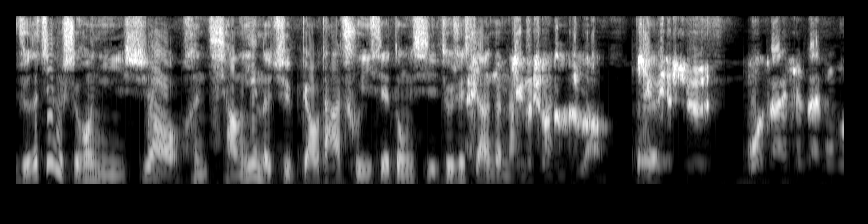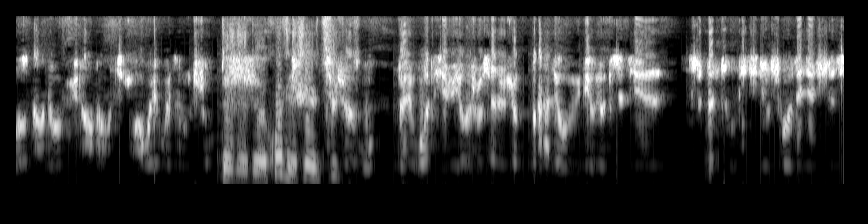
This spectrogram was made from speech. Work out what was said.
我觉得这个时候你需要很强硬的去表达出一些东西，就是像个男这个说的很好，这个也是我在现在工作当中遇到的情况，我也会这么说。对对对，或者是就是我对我其实有时候甚至是不太留语我就直接直奔主题就说这件事情。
